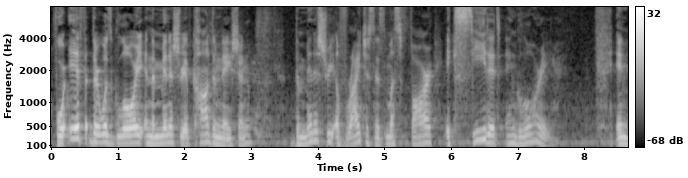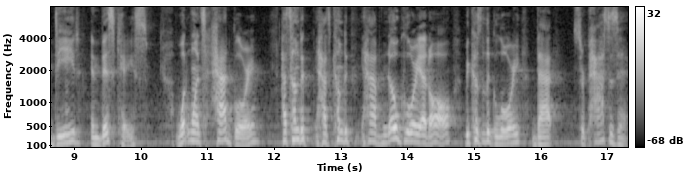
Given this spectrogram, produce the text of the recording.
for if there was glory in the ministry of condemnation, the ministry of righteousness must far exceed it in glory. Indeed, in this case, what once had glory has come to, has come to have no glory at all because of the glory that surpasses it.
